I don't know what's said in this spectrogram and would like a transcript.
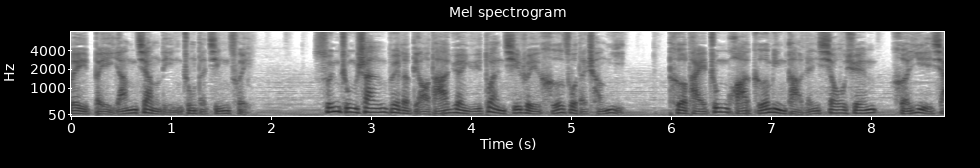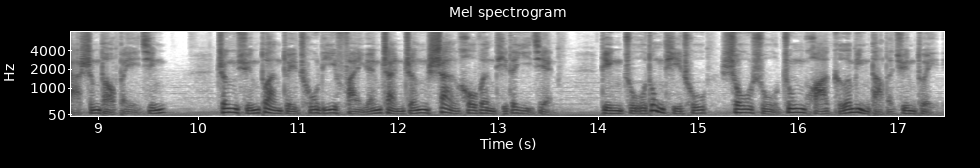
为北洋将领中的精粹。孙中山为了表达愿与段祺瑞合作的诚意，特派中华革命党人萧轩和叶夏升到北京，征询段对处理反袁战争善后问题的意见，并主动提出收束中华革命党的军队。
